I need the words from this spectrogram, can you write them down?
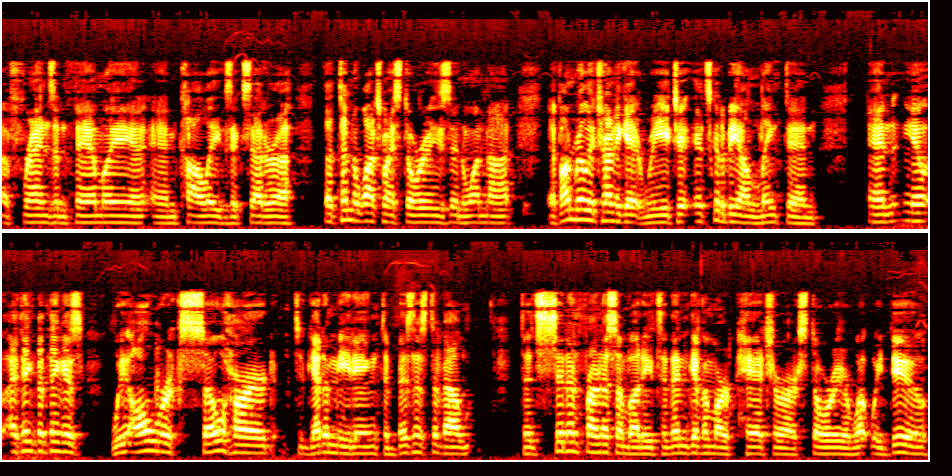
of friends and family and, and colleagues, etc. that tend to watch my stories and whatnot. If I'm really trying to get reach, it, it's going to be on LinkedIn and you know, I think the thing is, we all work so hard to get a meeting, to business develop, to sit in front of somebody, to then give them our pitch or our story or what we do,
